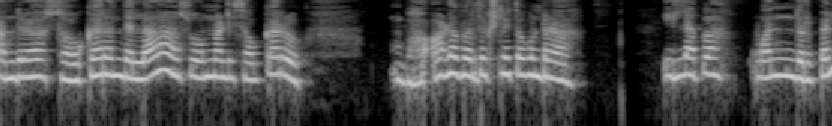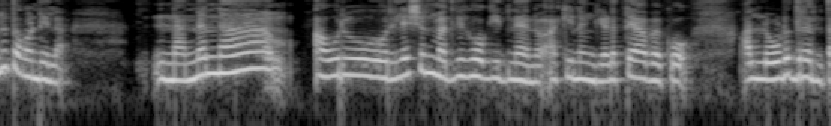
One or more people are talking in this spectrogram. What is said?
ಅಂದ್ರೆ ಸಾವುಕಾರ ಅಂದೆಲ್ಲ ಸೋಮನಾಡಿ ಸಾವುಕಾರು ಭಾಳ ವರದಕ್ಷಿಣೆ ತಗೊಂಡ್ರ. ಇಲ್ಲಪ್ಪ, ಒಂದು ರೂಪಾಯಿನೂ ತಗೊಂಡಿಲ್ಲ. ನನ್ನನ್ನು ಅವರು ರಿಲೇಷನ್ ಮದ್ವೆಗೆ ಹೋಗಿದ್ದು ನಾನು. ಆಕೆ ನಂಗೆ ಗೆಳತಿ ಆಗಬೇಕು. ಅಲ್ಲಿ ನೋಡಿದ್ರಂತ.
